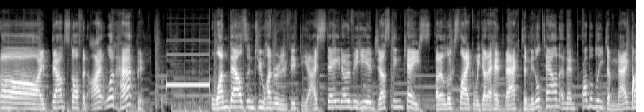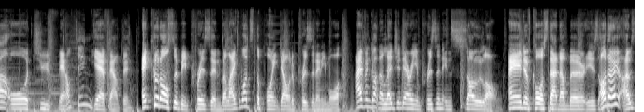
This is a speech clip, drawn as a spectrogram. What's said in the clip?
Oh, I bounced off an eye. What happened? 1,250. I stayed over here just in case, but it looks like we gotta head back to Middletown and then probably to Magma or to Fountain? Yeah, Fountain. It could also be prison, but like, what's the point going to prison anymore? I haven't gotten a legendary in prison in so long. And of course, that number is... Oh, no, I was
